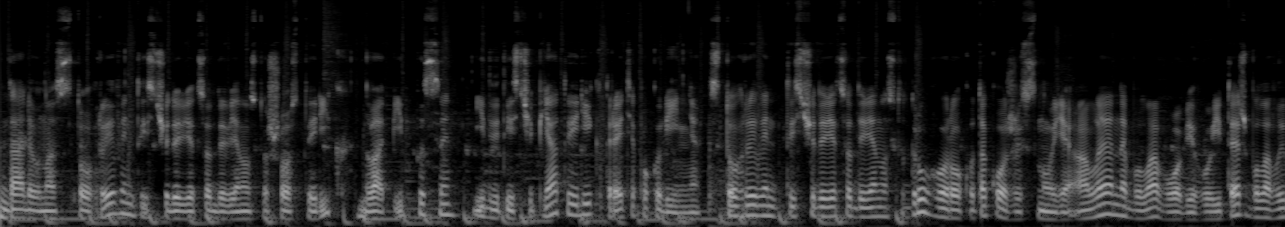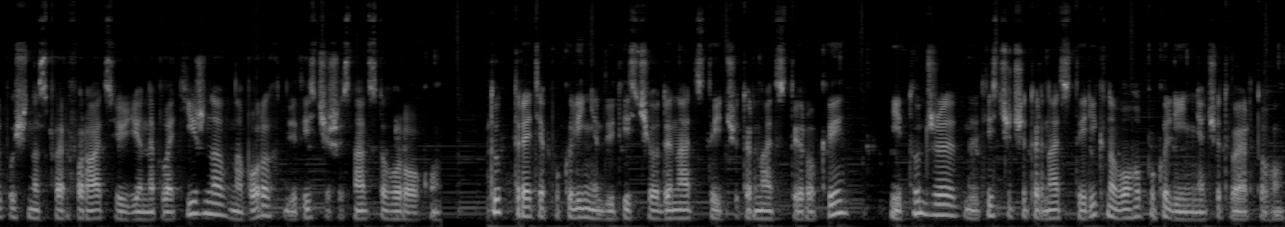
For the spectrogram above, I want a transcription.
Далі у нас 100 гривень 1996 рік, два підписи, і 2005 рік третє покоління. 100 гривень 1992 року також існує, але не була в обігу і теж була випущена з перфорацією неплатіжна в наборах 2016 року. Тут третє покоління 2011-2014 роки. І тут же 2014 рік нового покоління четвертого.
